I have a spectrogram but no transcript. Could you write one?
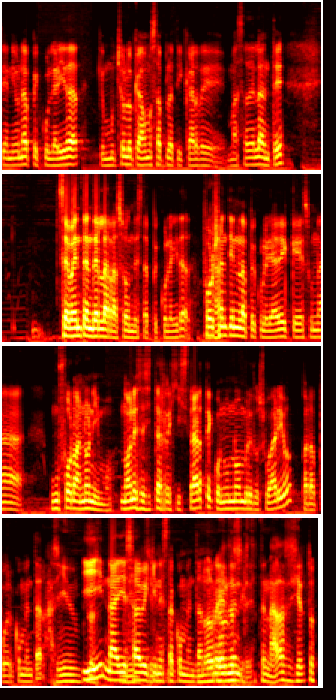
tenía una peculiaridad, que mucho lo que vamos a platicar de más adelante, se va a entender la razón de esta peculiaridad. 4chan tiene la peculiaridad de que es una, un foro anónimo. No necesitas registrarte con un nombre de usuario para poder comentar. Así, y pues, nadie sabe sí. quién está comentando No realmente. nada, es cierto.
